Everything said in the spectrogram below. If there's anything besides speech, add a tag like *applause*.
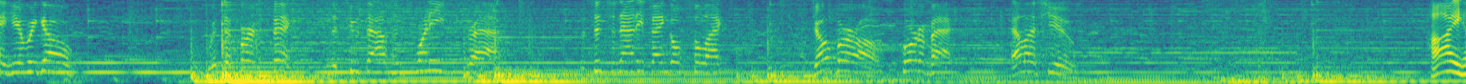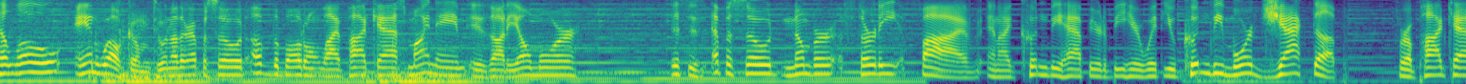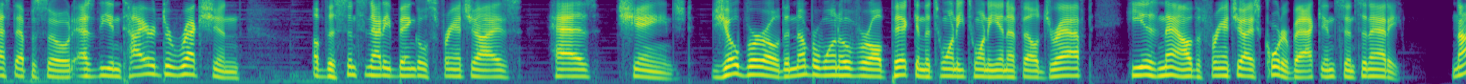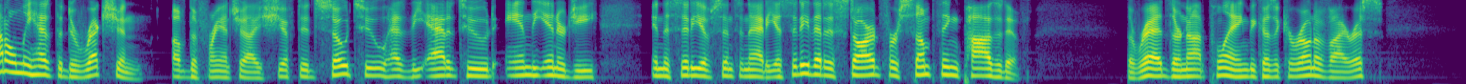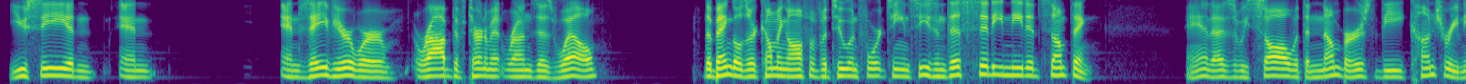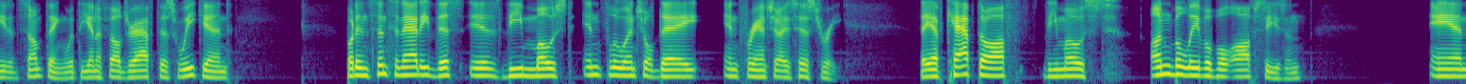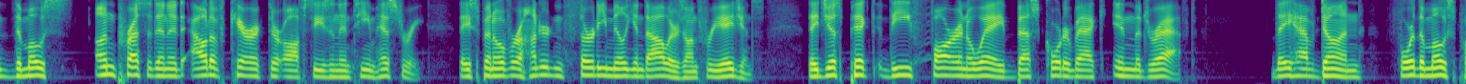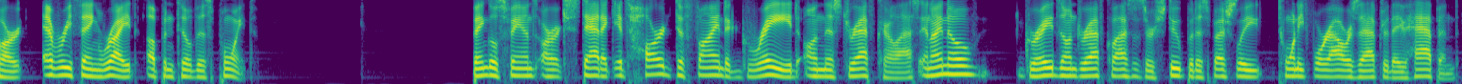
Okay, here we go. With the first pick in the 2020 draft, the Cincinnati Bengals select Joe Burrow, quarterback, LSU. Hi, hello, and welcome to another episode of the Ball Don't Lie podcast. My name is Adi Elmore. This is episode number 35, and I couldn't be happier to be here with you. Couldn't be more jacked up for a podcast episode as the entire direction of the Cincinnati Bengals franchise has changed. Joe Burrow, the number one overall pick in the 2020 NFL Draft, he is now the franchise quarterback in Cincinnati. Not only has the direction of the franchise shifted, so too has the attitude and the energy in the city of Cincinnati, a city that is starred for something positive. The Reds are not playing because of coronavirus. UC and and and Xavier were robbed of tournament runs as well. The Bengals are coming off of a 2 and 14 season. This city needed something. And as we saw with the numbers, the country needed something with the NFL draft this weekend. But in Cincinnati, this is the most influential day in franchise history. They have capped off the most unbelievable offseason and the most unprecedented out of character offseason in team history. They spent over $130 million on free agents. They just picked the far and away best quarterback in the draft. They have done, for the most part, everything right up until this point. Bengals fans are ecstatic. It's hard to find a grade on this draft class. And I know grades on draft classes are stupid, especially 24 hours after they've happened.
